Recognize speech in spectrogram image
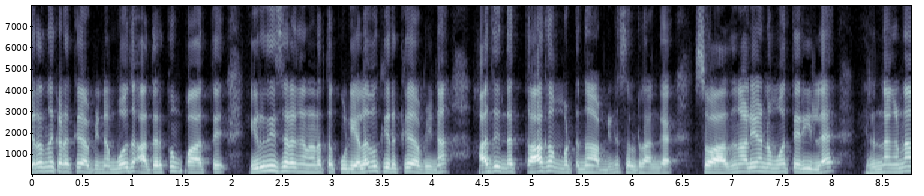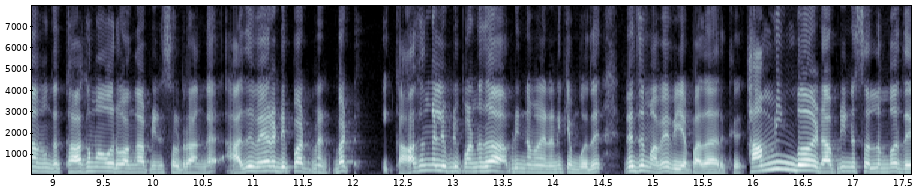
இறந்து கிடக்கு அப்படின்னும் போது அதற்கும் பார்த்து இறுதி சடங்கு நடத்தக்கூடிய அளவுக்கு இருக்குது அப்படின்னா அது இந்த காகம் மட்டும்தான் அப்படின்னு சொல்கிறாங்க ஸோ அதனாலயோ என்னமோ தெரியல. இருந்தாங்கன்னா அவங்க காகமாக வருவாங்க அப்படின்னு சொல்கிறாங்க அது வேறு டிபார்ட்மெண்ட் பட் காகங்கள் இப்படி பண்ணுதா அப்படின்னு நம்ம நினைக்கும் போது நிஜமாவே வியப்பாக தான் இருக்கு. ஹம்மிங் பேர்ட் அப்படின்னு சொல்லும்போது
